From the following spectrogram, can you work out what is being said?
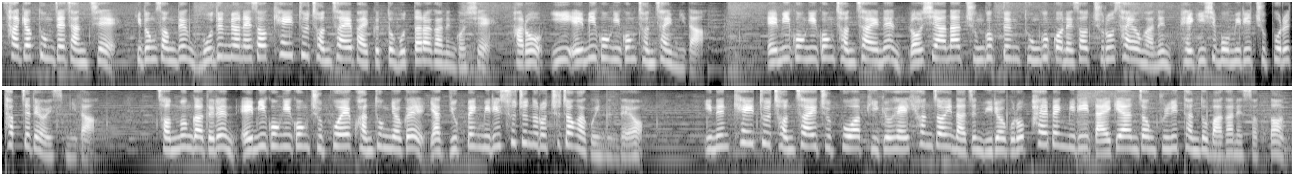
사격 통제 장치, 기동성 등 모든 면에서 K2 전차의 발끝도 못 따라가는 것이 바로 이 M2020 전차입니다. M2020 전차에는 러시아나 중국 등 동구권에서 주로 사용하는 125mm 주포를 탑재되어 있습니다. 전문가들은 M2020 주포의 관통력을 약 600mm 수준으로 추정하고 있는데요. 이는 K2 전차의 주포와 비교해 현저히 낮은 위력으로 800mm 날개 안정 분리탄도 막아냈었던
